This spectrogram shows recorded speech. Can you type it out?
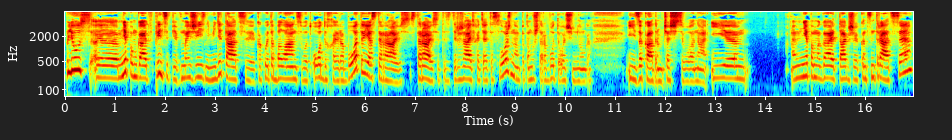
Плюс э, мне помогают, в принципе, в моей жизни медитации, какой-то баланс вот отдыха и работы. Я стараюсь, стараюсь это сдержать, хотя это сложно, потому что работы очень много и за кадром чаще всего она. И э, мне помогает также концентрация,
